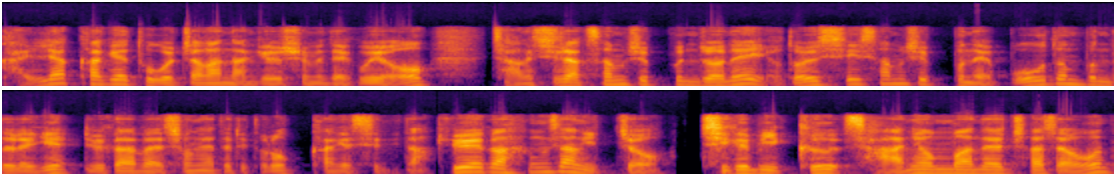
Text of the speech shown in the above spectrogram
간략하게 두 글자만 남겨주시면 되고요. 장 시작 30분 전에 8시 30분에 모든 분들에게 일괄 발송해 드리도록 하겠습니다. 기회가 항상 있죠. 지금이 그 4년 만에 찾아온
